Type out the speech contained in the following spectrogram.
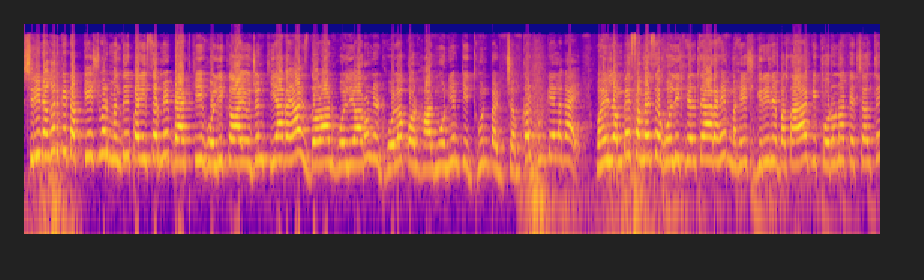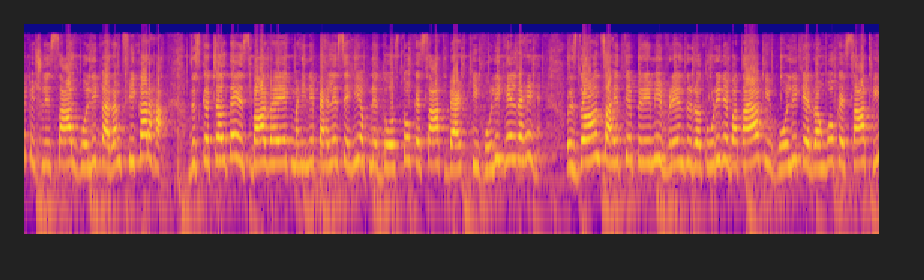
श्रीनगर के टपकेश्वर मंदिर परिसर में बैठकी होली का आयोजन किया गया। इस दौरान होलियारों ने ढोलक और हारमोनियम की धुन पर जमकर ठुमके लगाए। वहीं लंबे समय से होली खेलते आ रहे महेश गिरी ने बताया कि कोरोना के चलते पिछले साल होली का रंग फीका रहा, जिसके चलते इस बार वह एक महीने पहले से ही अपने दोस्तों के साथ बैठकी होली खेल रहे हैं। इस दौरान साहित्य प्रेमी वीरेंद्र रतूड़ी ने बताया कि होली के रंगों के साथ ही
